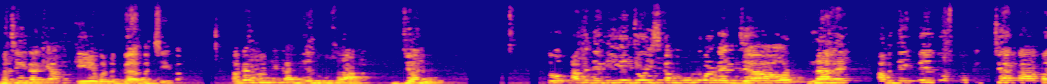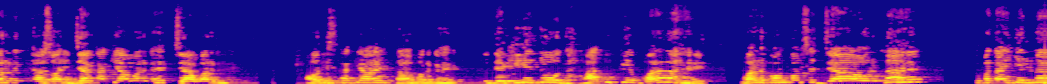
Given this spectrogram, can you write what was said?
बचेगा क्या? केवल ग बचेगा। अगर हमने कह दिया दूसरा, जन तो अब देखिए जो इसका मूल वर्ण है, ज और न है। अब देखते हैं दोस्तों कि च का वर्ग सॉरी, ज का क्या वर्ग है? च वर्ग है। और इसका क्या है? त वर्ग है। तो देखिए जो धातु के वर्ण है, वर्ण कौन कौन से? ज और न है तो बताइए, न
